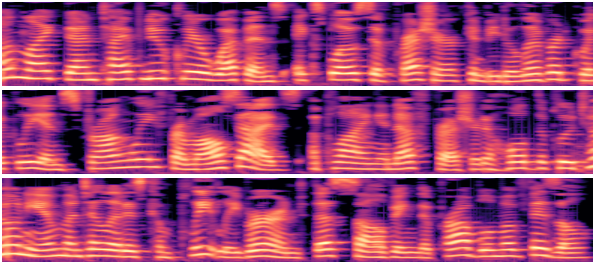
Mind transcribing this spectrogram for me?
Unlike gun-type nuclear weapons, explosive pressure can be delivered quickly and strongly from all sides, applying enough pressure to hold the plutonium until it is completely burned, thus solving the problem of fizzle.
